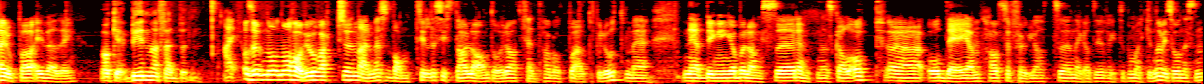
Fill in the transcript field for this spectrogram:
Europa i bedring. Ok, Begynn med Fed-putten. Nei, altså nå, nå, har vi jo vært nærmest vant til det siste halvannet året at Fed har gått på autopilot med nedbygging av balanse, rentene skal opp, eh, og det igjen har selvfølgelig hatt eh, negative effekter på markedene. Vi så nesten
